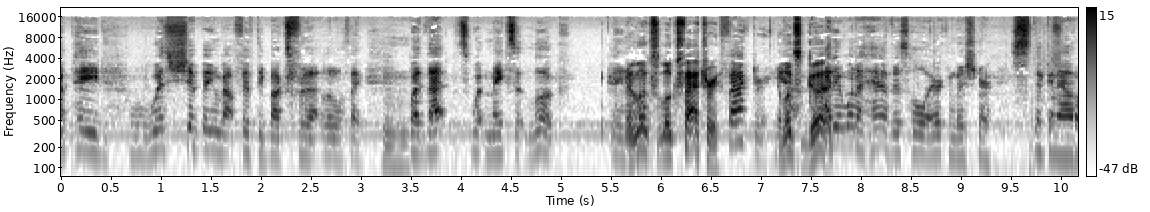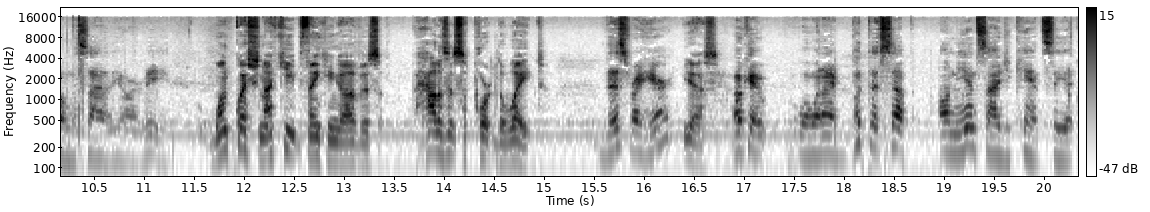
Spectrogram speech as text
I paid with shipping about fifty bucks for that little thing, but that's what makes it look. You know, it looks looks factory. factory. It looks good. I didn't want to have this whole air conditioner sticking out on the side of the RV. One question I keep thinking of is how does it support the weight? This right here? Yes, Okay, well, when I put this up on the inside, you can't see it.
